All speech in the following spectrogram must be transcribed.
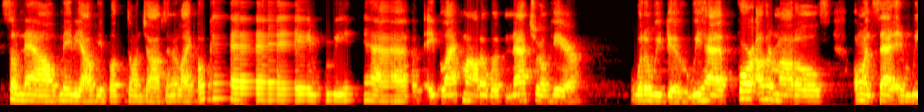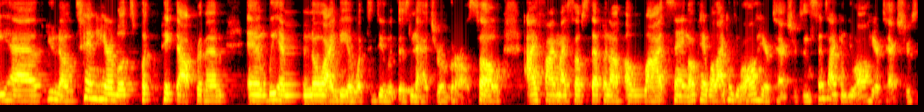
So now maybe I'll get booked on jobs and they're like, okay, we have a black model with natural hair what do we do? We have four other models on set and we have, you know, 10 hair looks put, picked out for them and we have no idea what to do with this natural girl. So I find myself stepping up a lot saying, okay, well, I can do all hair textures. And since I can do all hair textures,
